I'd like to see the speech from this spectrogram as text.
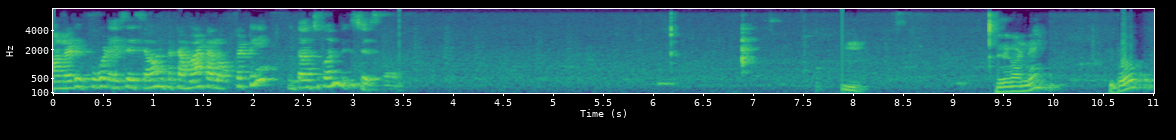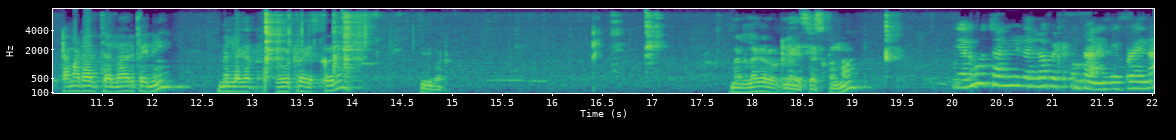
ఆల్రెడీ ఉప్పు కూడా వేసేసాము ఇంకా టమాటాలు ఒక్కటి దంచుకొని మిక్స్ చేసుకోవాలి. ఇదిగోండి. ఇప్పుడు టమాటాలు చల్లారిపోయినాయి. మెల్లగా రోట్లో వేసుకొని ఇది కూడా మెల్లగా రోట్లో వేసేసుకున్నాం. నేను చన్నీళ్ళల్లో పెట్టుకుంటానండి. ఎప్పుడైనా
